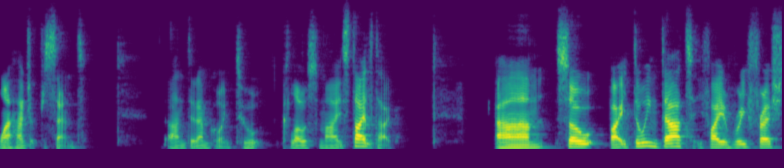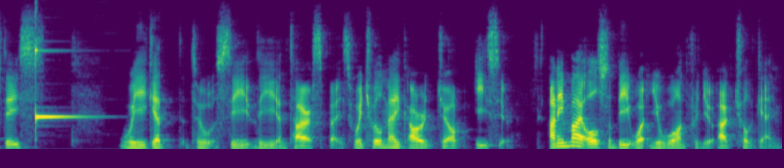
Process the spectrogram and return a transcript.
100%. And then I'm going to close my style tag. Um, so by doing that, if I refresh this, we get to see the entire space, which will make our job easier. And it might also be what you want for your actual game.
